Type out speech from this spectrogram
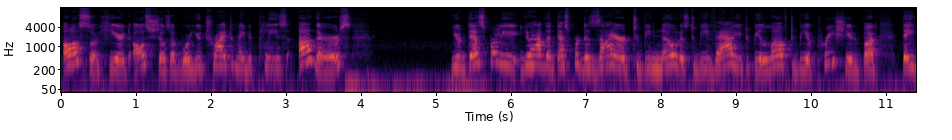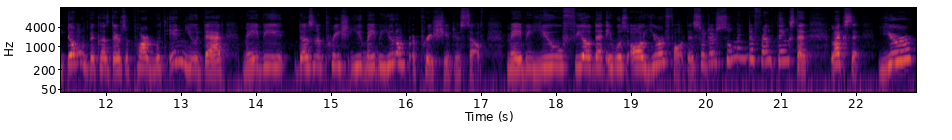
also here it also shows up where you try to maybe please others you desperately you have that desperate desire to be noticed to be valued to be loved to be appreciated but they don't because there's a part within you that maybe doesn't appreciate you maybe you don't appreciate yourself. Maybe you feel that it was all your fault. So there's so many different things that like i said your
